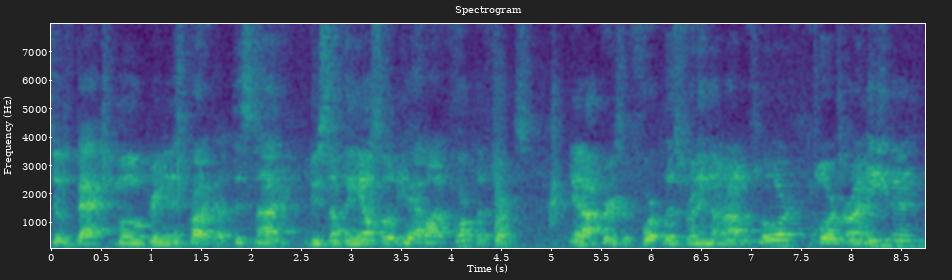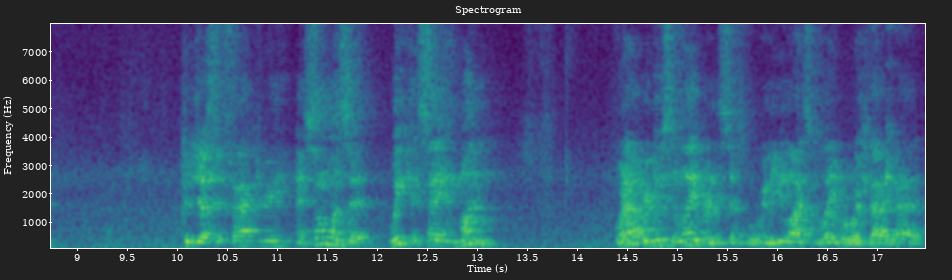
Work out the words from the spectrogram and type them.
there was batch mode, bringing this product out this time, do something else. So you had a lot of forklift trucks. You had operators with forklifts running around the floor, floors are uneven, congested factory, and someone said, we can save money. We're not reducing labor in the sense, but we're going to utilize the labor where it's value added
